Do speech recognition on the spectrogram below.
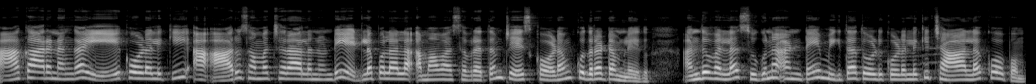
ఆ కారణంగా ఏ కోడలికి ఆ ఆరు సంవత్సరాల నుండి ఎడ్ల పొలాల అమావాస్య వ్రతం చేసుకోవడం కుదరటం లేదు. అందువల్ల సుగుణ అంటే మిగతా తోడి కోడలికి చాలా కోపం.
